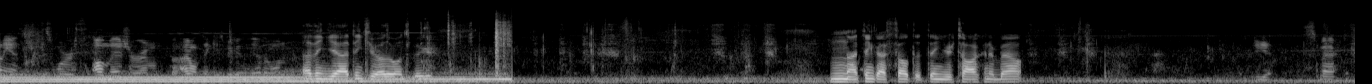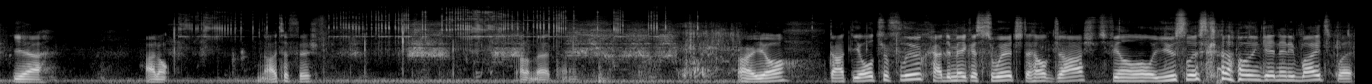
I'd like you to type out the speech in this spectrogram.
Don't even think he's worth. I'll measure him, but I don't think he's bigger than the other one. I think, yeah, I think your other one's bigger. Mm, I think I felt the thing you're talking about. You get smacked. Yeah. I don't. No, it's a fish. Not on that time. All right, y'all. Got the Ultra Fluke. Had to make a switch to help Josh. Was feeling a little useless. I wasn't getting any bites, but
